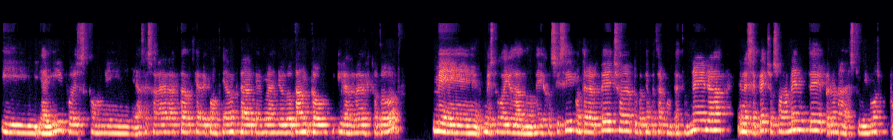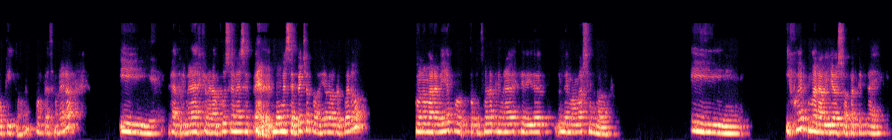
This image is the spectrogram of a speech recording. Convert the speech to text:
Y, ahí, pues, con mi asesora de lactancia de confianza, que me ayudó tanto y le agradezco todo, me, me estuvo ayudando. Me dijo, sí, sí, ponte el pecho, tuve que empezar con pezonera, en ese pecho solamente, pero nada, estuvimos poquito ¿eh? con pezonera. Y la primera vez que me la puse en ese, en ese pecho, todavía lo recuerdo, fue una maravilla porque fue la primera vez que di de, de mamar sin dolor. Y, y fue maravilloso a partir de ahí.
